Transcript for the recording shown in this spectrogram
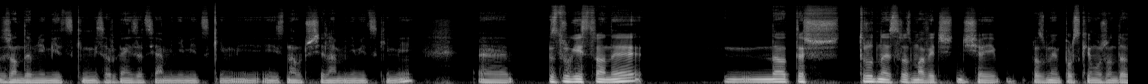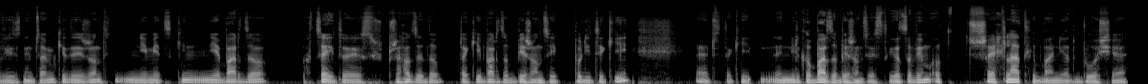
rządem niemieckim, i z organizacjami niemieckimi, i z nauczycielami niemieckimi. Z drugiej strony, no też trudno jest rozmawiać dzisiaj, rozumiem, polskiemu rządowi z Niemcami, kiedy rząd niemiecki nie bardzo chce i to jest, już przechodzę do takiej bardzo bieżącej polityki, e, czy takiej, nie tylko bardzo bieżącej, z tego co wiem, od trzech lat chyba nie odbyło się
